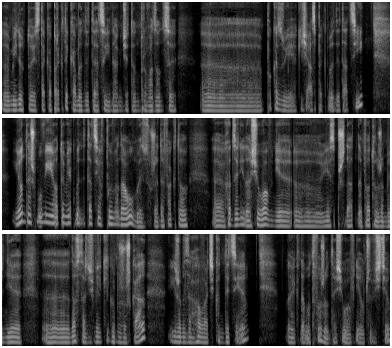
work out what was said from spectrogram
e, minut to jest taka praktyka medytacyjna, gdzie ten prowadzący e, pokazuje jakiś aspekt medytacji. I on też mówi o tym, jak medytacja wpływa na umysł, że de facto chodzenie na siłownię e, jest przydatne po to, żeby nie e, dostać wielkiego brzuszka i żeby zachować kondycję. No jak nam otworzą te siłownie, oczywiście.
